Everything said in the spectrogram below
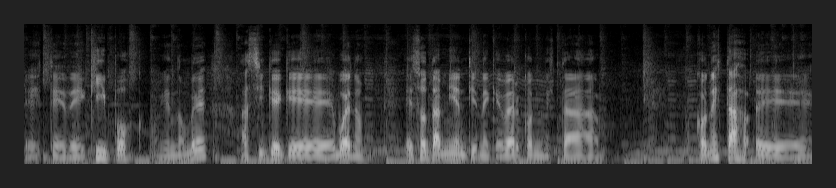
este, de equipos, como bien nombré. Así que, que, bueno, eso también tiene que ver con esta, con esta eh,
